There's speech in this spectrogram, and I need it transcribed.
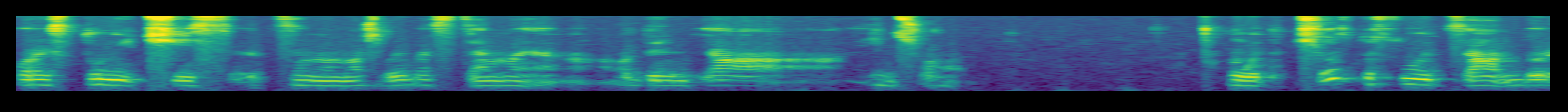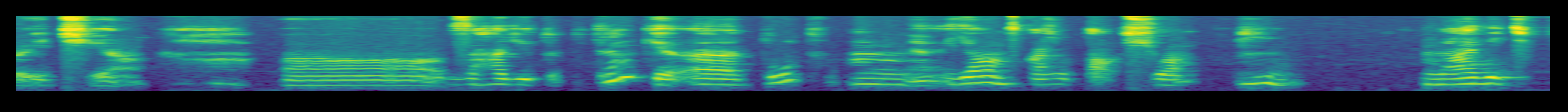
користуючись цими можливостями один для іншого. От, Що стосується, до речі, взагалі-то підтримки, е, тут я вам скажу так, що навіть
